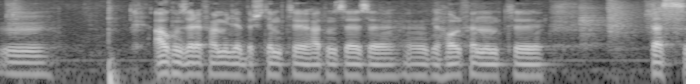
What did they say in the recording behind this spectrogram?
Mh, auch unsere Familie bestimmt äh, hat uns sehr, sehr äh, geholfen und das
